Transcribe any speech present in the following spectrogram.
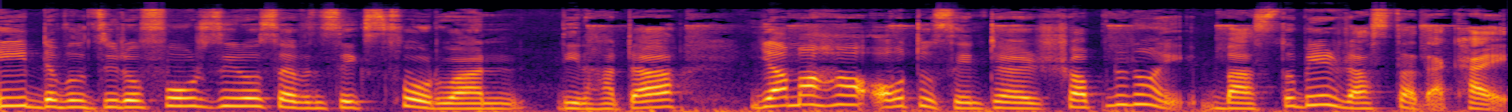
eight double zero four zero seven six four one. Dinhata Yamaha auto centre স্বপ্ন নয়, বাস্তবের রাস্তা দেখায়।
